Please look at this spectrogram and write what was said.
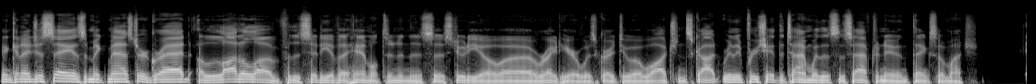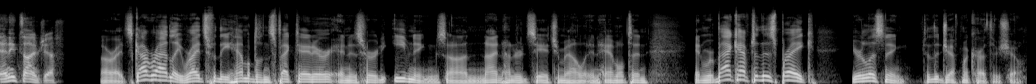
and can, I just say, as a McMaster grad, a lot of love for the city of uh, Hamilton in this uh, studio uh, right here. It was great to uh, watch. And Scott, really appreciate the time with us this afternoon. Thanks so much. Anytime, Jeff. All right. Scott Radley writes for the Hamilton Spectator and is heard evenings on 900 CHML in Hamilton. And we're back after this break. You're listening to The Jeff MacArthur Show.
